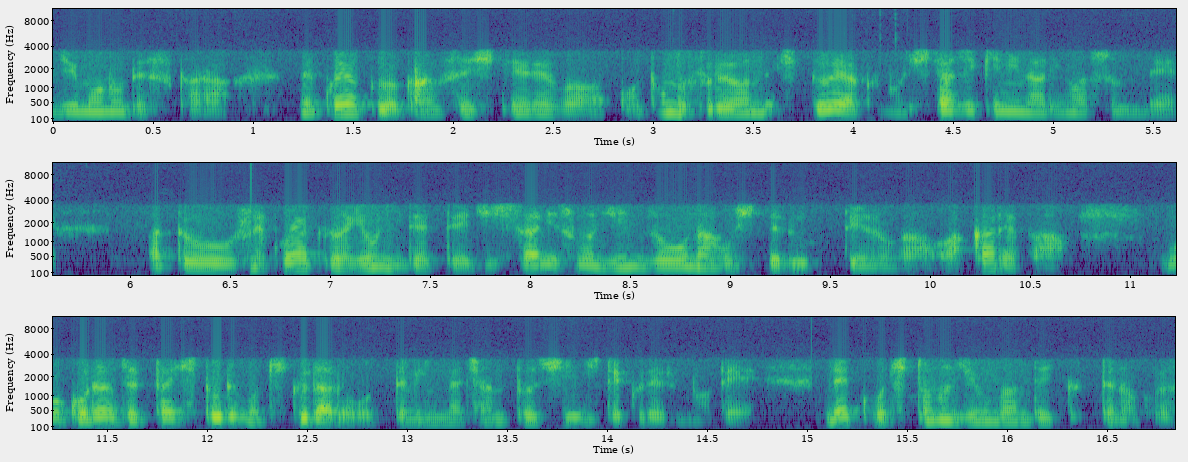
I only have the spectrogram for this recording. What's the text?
じものですから猫薬が完成していればほとんどそれは、ね、一薬の下敷きになりますんであと猫薬が世に出て実際にその腎臓を治してるっていうのが分かればもうこれは絶対人でも効くだろうってみんなちゃんと信じてくれるので猫人の順番でいくっていうのはこれ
